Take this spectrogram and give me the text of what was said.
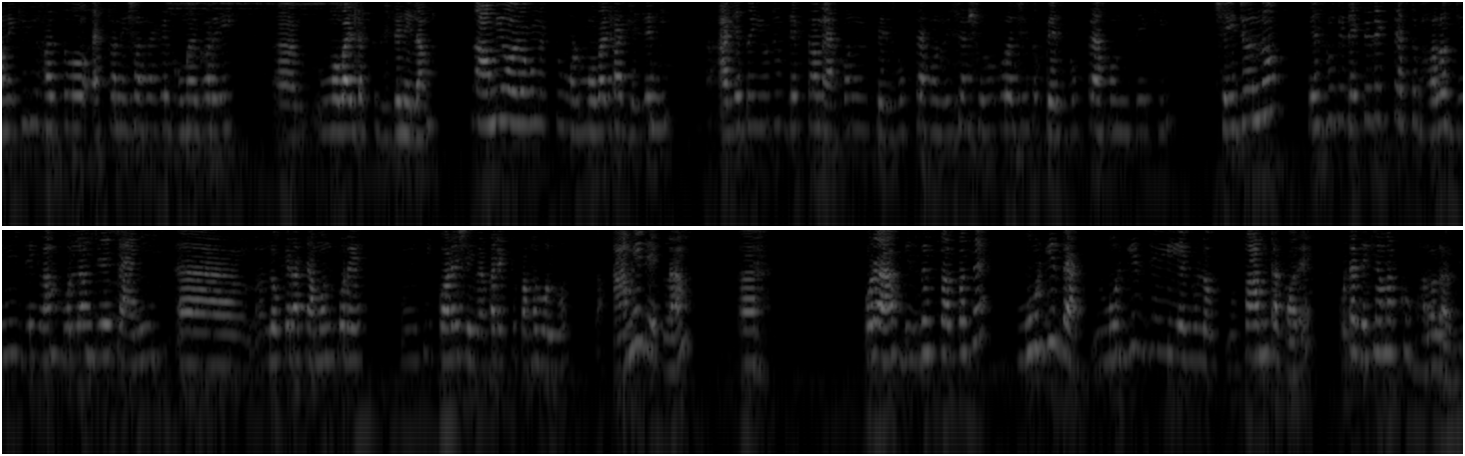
অনেকেরই হয়তো একটা নেশা থাকে ঘুমের ঘরেই মোবাইলটা একটু ঘেটে নিলাম। আমিও ওইরকম একটু মোবাইলটা ঘেটে নিই। আগে তো ইউটিউব দেখতাম, এখন ফেসবুকটা এখন রিসেন্ট শুরু করেছি, তো ফেসবুকটা এখন দেখি। সেই জন্য ফেসবুকে দেখতে দেখতে একটা ভালো জিনিস দেখলাম, বললাম যে চাইনিজ লোকেরা কেমন করে কি করে সেই ব্যাপারে একটু কথা বলব। তো আমি দেখলাম ওরা বিজনেস পারপাসে মুরগির মুরগির যে এগুলো ফার্মটা করে, ওটা দেখে আমার খুব ভালো লাগে।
